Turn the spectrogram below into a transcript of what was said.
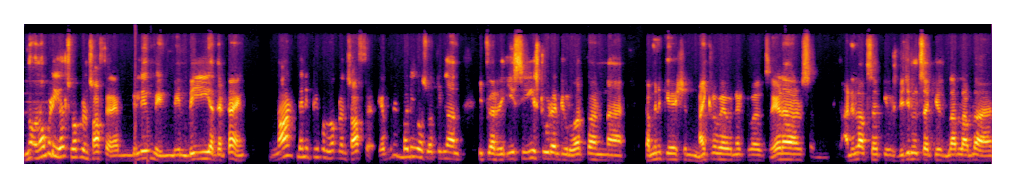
no, nobody else worked on software. And believe me, in BE at the time, not many people worked on software. Everybody was working on. If you are an ECE student, you work on uh, communication, microwave networks, radars, analog circuits, digital circuits, blah blah blah.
